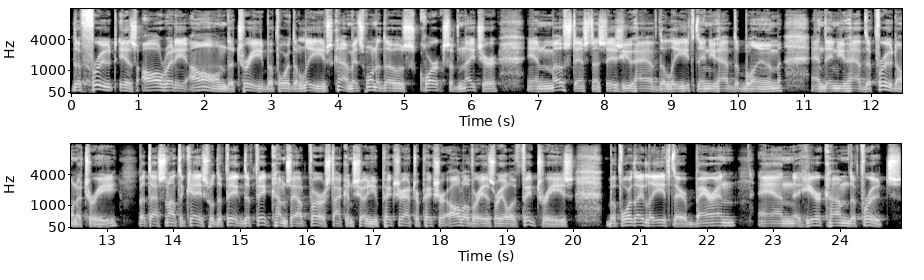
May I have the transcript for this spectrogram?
the fruit is already on the tree before the leaves come. It's one of those quirks of nature. In most instances, you have the leaf, then you have the bloom, and then you have the fruit on a tree. But that's not the case with the fig. The fig comes out first. I can show you picture after picture all over Israel of fig trees. Before they leave, they're barren, and here come the fruits.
